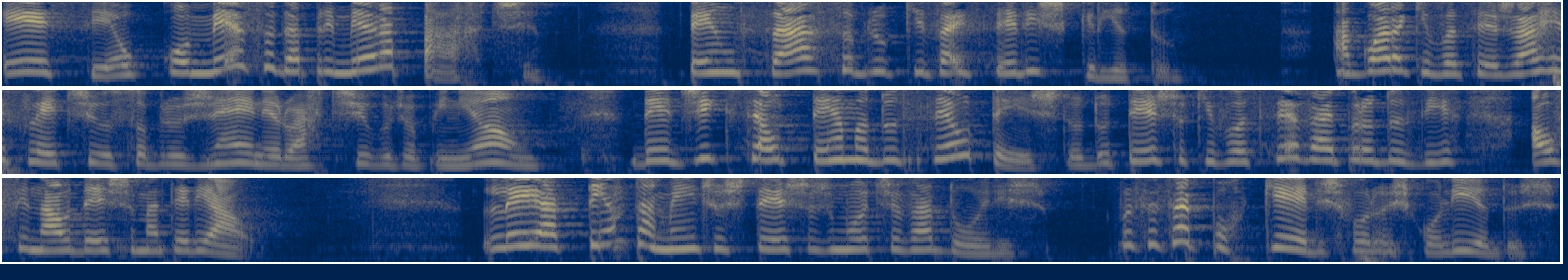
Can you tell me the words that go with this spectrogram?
esse é o começo da primeira parte. Pensar sobre o que vai ser escrito. Agora que você já refletiu sobre o gênero artigo de opinião, dedique-se ao tema do seu texto, do texto que você vai produzir ao final deste material. Leia atentamente os textos motivadores. Você sabe por que eles foram escolhidos?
